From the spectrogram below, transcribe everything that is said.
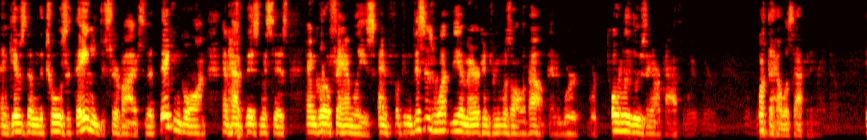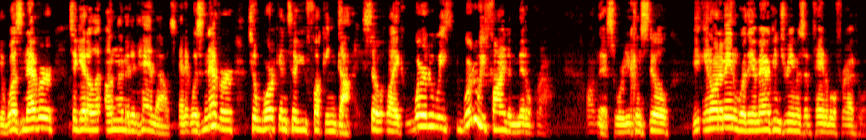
and gives them the tools that they need to survive so that they can go on and have businesses and grow families. And fucking, this is what the American dream was all about. And we're, we're totally losing our path. What the hell is happening right now? It was never to get unlimited handouts and it was never to work until you fucking die so like where do we where do we find a middle ground on this where you can still you, know what i mean where the american dream is obtainable for everyone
